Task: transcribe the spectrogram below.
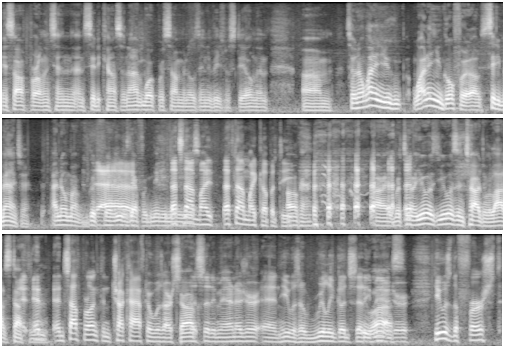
in South Burlington and City Council, and I work with some of those individuals still. And um, so now, why didn't you why didn't you go for uh, city manager? I know my good friend; he was there for many, many That's years. not my, that's not my cup of tea. Okay. All right, but you know, you was you was in charge of a lot of stuff. In, in South Burlington, Chuck Hafter was our Chuck. city manager, and he was a really good city He manager. He was the first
